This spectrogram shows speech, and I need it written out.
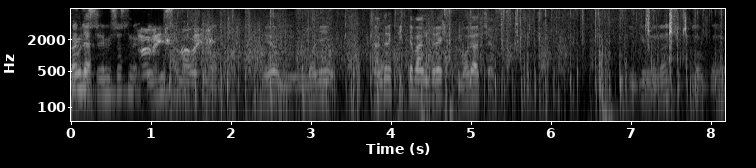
Ben Böyle. göstereyim istiyorsan ölürsün AWP'ne al. Diyorum Molly sen direkt pickle ben direkt Molly atacağım. İlgim neden çıktı lan bu kadar?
